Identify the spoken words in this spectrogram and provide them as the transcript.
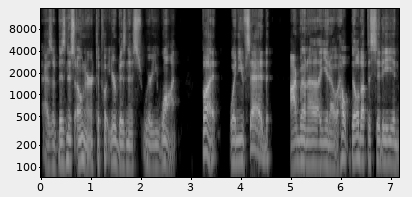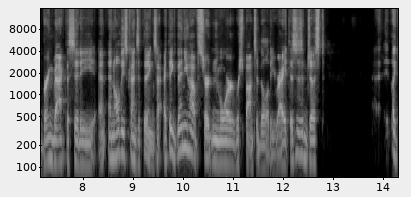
as a business owner to put your business where you want. But when you've said, I'm gonna, you know, help build up the city and bring back the city and, and all these kinds of things, I think then you have certain more responsibility, right? This isn't just eh, like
